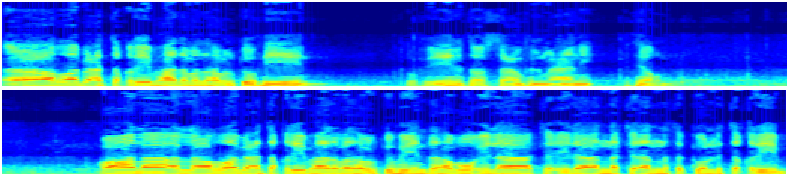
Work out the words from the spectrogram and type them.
آه، الرابع التقريب هذا مذهب الكوفيين. الكوفيين يتوسعون في المعاني كثيرا. قال الرابع التقريب هذا مذهب الكوفيين ذهبوا إلى إلى أن كأن تكون للتقريب.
